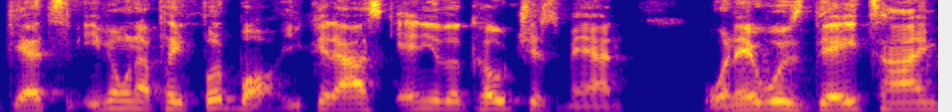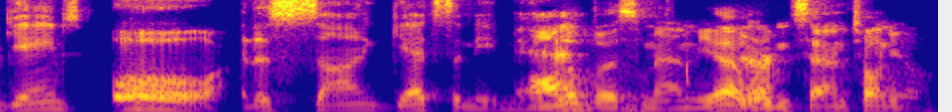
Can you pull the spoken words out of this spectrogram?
gets even when I play football. You could ask any of the coaches, man. When it was daytime games, oh, the sun gets to me, man. All of us, man. Yeah, Yeah. we're in San Antonio.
